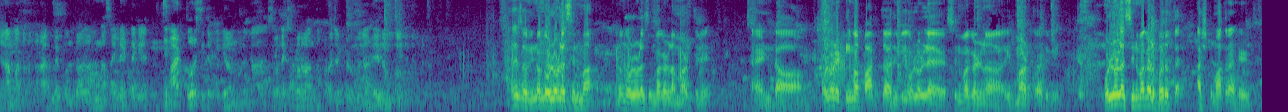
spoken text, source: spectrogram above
ಜನ ಮಾತಾಡೋ ಆಗಬೇಕು ಅಂತ ಅದನ್ನ ಸೈಲೆಂಟಾಗಿ ಮಾಡಿ ತೋರಿಸಿದ್ರು ಬಗಿರೋ ಮೂಲಕ ಸೊ ನೆಕ್ಸ್ಟ್ ಬರೋಂಥ ಪ್ರಾಜೆಕ್ಟ್ಗಳ ಮೇಲೆ ಅದೇ ನಂಬಿಕೆ ಅದೇ ಸರ್ ಇನ್ನೊಂದು ಒಳ್ಳೊಳ್ಳೆ ಸಿನಿಮಾ ಇನ್ನೊಂದು ಒಳ್ಳೊಳ್ಳೆ ಸಿನಿಮಾಗಳನ್ನ ಮಾಡ್ತೀನಿ. ಆ್ಯಂಡ್ ಒಳ್ಳೊಳ್ಳೆ ಟೀಮ್ ಅಪ್ ಆಗ್ತಾ ಇದೀವಿ ಒಳ್ಳೊಳ್ಳೆ ಸಿನಿಮಾಗಳನ್ನ ಇದು ಮಾಡ್ತಾ ಇದೀವಿ. ಒಳ್ಳೊಳ್ಳೆ ಸಿನಿಮಾಗಳು ಬರುತ್ತೆ. ಅಷ್ಟು ಮಾತ್ರ ಹೇಳ್ತೀನಿ.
